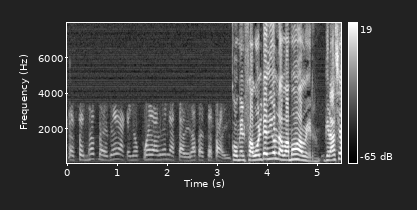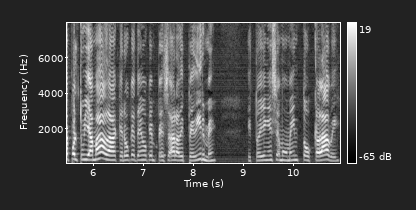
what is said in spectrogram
que el Señor me vea que yo pueda ver la estabilidad para este país. Con el favor de Dios la vamos a ver. Gracias por tu llamada. Creo que tengo que empezar a despedirme. Estoy en ese momento clave.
